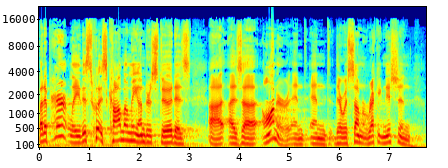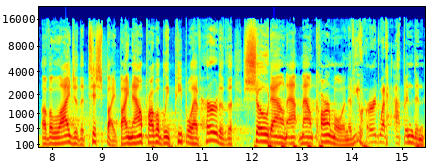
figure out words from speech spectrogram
But apparently, this was commonly understood as, uh, as uh, honor, and, and there was some recognition of Elijah the Tishbite. By now, probably people have heard of the showdown at Mount Carmel. And have you heard what happened? And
